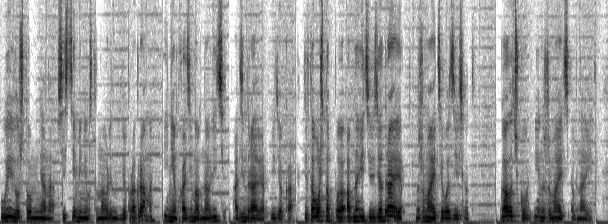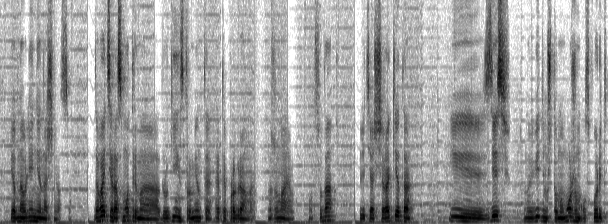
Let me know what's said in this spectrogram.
выявил, что у меня на системе не установлены две программы и необходимо обновить один драйвер видеокарт. Для того, чтобы э, обновить видеодрайвер, нажимаете вот здесь вот галочку и нажимаете обновить. И обновление начнется. Давайте рассмотрим э, другие инструменты этой программы. Нажимаем вот сюда, летящая ракета. И здесь мы видим, что мы можем ускорить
